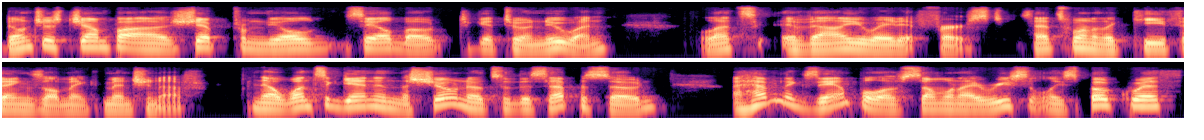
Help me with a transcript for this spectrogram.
Don't just jump a ship from the old sailboat to get to a new one. Let's evaluate it first. So that's one of the key things I'll make mention of. Now, once again, in the show notes of this episode, I have an example of someone I recently spoke with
